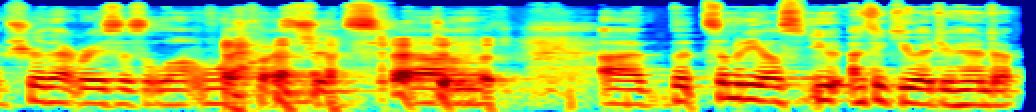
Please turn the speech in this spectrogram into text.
I'm sure that raises a lot more questions. Um, uh, But somebody else, you, I think you had your hand up.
